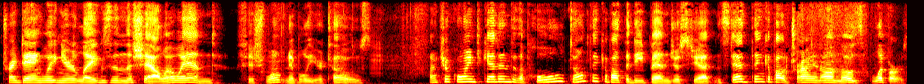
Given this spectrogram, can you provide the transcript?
Try dangling your legs in the shallow end. Fish won't nibble your toes. Aren't you going to get into the pool? Don't think about the deep end just yet. Instead, think about trying on those flippers.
